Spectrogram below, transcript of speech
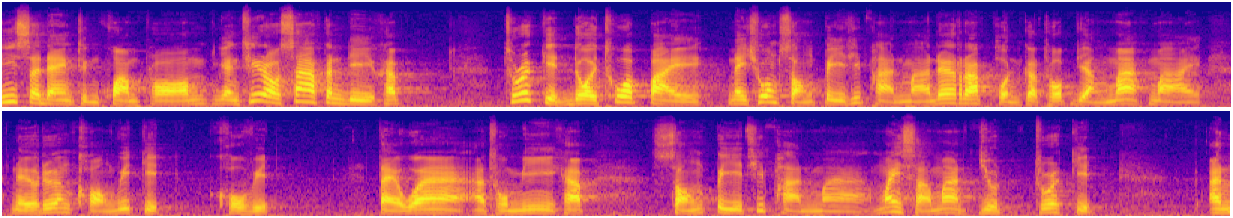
นี่แสดงถึงความพร้อมอย่างที่เราทราบกันดีครับธุรกิจโดยทั่วไปในช่วง 2 ปีที่ผ่านมาได้รับผลกระทบอย่างมากมายในเรื่องของวิกฤตโควิด แต่ว่า Atomy ครับ2ปีที่ผ่านมาไม่สามารถหยุดธุรกิจ อัน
